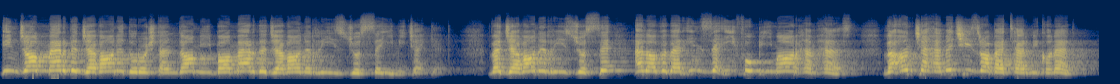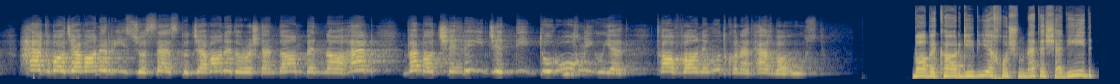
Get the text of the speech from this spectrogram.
اینجا مرد جوان درشت‌اندامی با مرد جوان ریز جثه ای می جنگد و جوان ریز جثه علاوه بر این ضعیف و بیمار هم هست و آنچه همه چیز را بدتر می کند حق با جوان ریز جثه است و جوان درشت‌اندام به ناحق و با چهره جدی دروغ می‌گوید تا وانمود کند حق با اوست با به کارگیری خشونت شدید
